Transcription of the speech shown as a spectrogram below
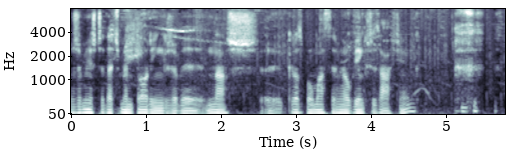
Możemy jeszcze dać mentoring, żeby nasz y, Crossbow Master miał większy zasięg.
